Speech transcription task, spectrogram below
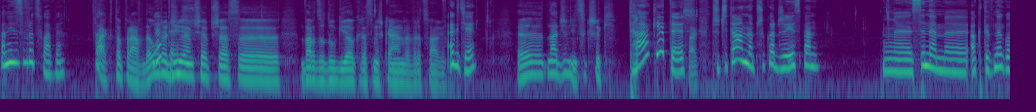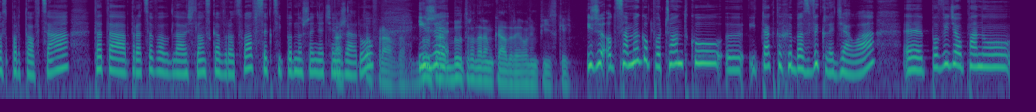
Pan jest z Wrocławia. Tak, to prawda. Ja Urodziłem też. się przez e, bardzo długi okres, mieszkałem we Wrocławiu. A gdzie? E, na dzielnicy Krzyki. Tak, ja też. Tak. Przeczytałam na przykład, że jest pan synem e, aktywnego sportowca. Tata pracował dla Śląska Wrocław w sekcji podnoszenia Tak, to ciężarów. prawda. I Był, że- tre- był trenerem kadry olimpijskiej. I że od samego początku, y, i tak to chyba zwykle działa, y, powiedział panu,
